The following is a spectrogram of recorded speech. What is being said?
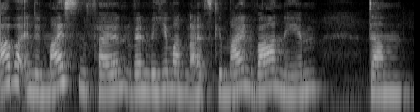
Aber in den meisten Fällen, wenn wir jemanden als gemein wahrnehmen, dann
